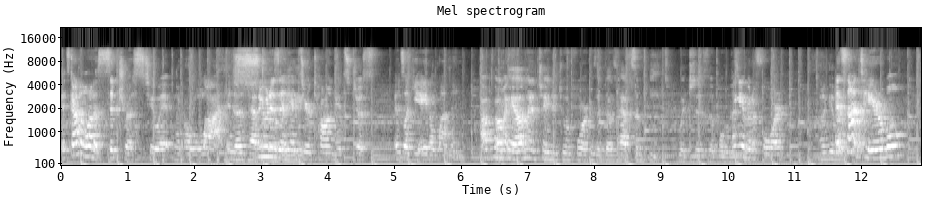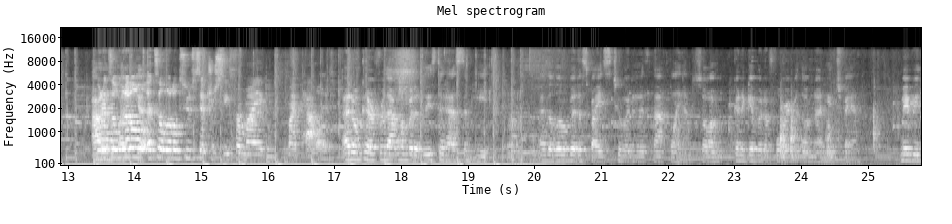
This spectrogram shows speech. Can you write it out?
It's got a lot of citrus to it, like a lot. It as soon as it hits heat. your tongue, it's just. It's like you ate a lemon. Okay, I'm gonna change it to a four because it does have some heat, which is a bonus. I give it a four. I'll give it It's not four. terrible, but it's a like little. it. It's a little too citrusy for my my palate. I don't care for that one, but at least it has some heat. Has a little bit of spice to it and it's not bland. So I'm gonna give it a four even though I'm not a huge fan. Maybe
